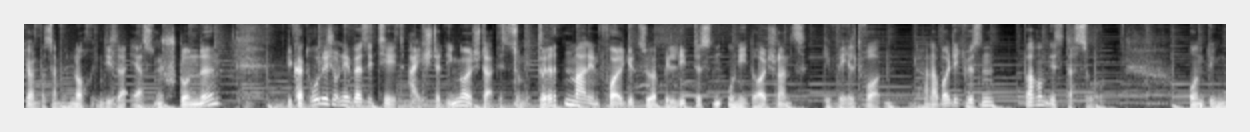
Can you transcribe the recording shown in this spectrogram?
Ja, und was haben wir noch in dieser ersten Stunde? Die Katholische Universität Eichstätt-Ingolstadt ist zum dritten Mal in Folge zur beliebtesten Uni Deutschlands gewählt worden. Da wollte ich wissen, warum ist das so? Und in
